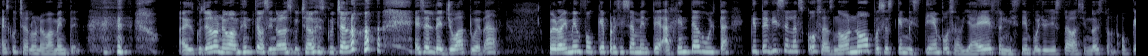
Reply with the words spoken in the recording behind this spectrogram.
a escucharlo nuevamente. a escucharlo nuevamente o si no lo has escuchado, escúchalo. es el de yo a tu edad. Pero ahí me enfoqué precisamente a gente adulta que te dice las cosas, ¿no? No, pues es que en mis tiempos había esto, en mis tiempos yo ya estaba haciendo esto. Ok,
